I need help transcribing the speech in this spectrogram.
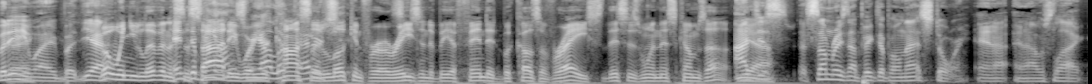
But Right. anyway, but yeah. But when you live in a And society where you, I you're looked at her, constantly looking for a reason to be offended because of race, this is when this comes up. I Yeah. just for some reason I picked up on that story, and I and I was like,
